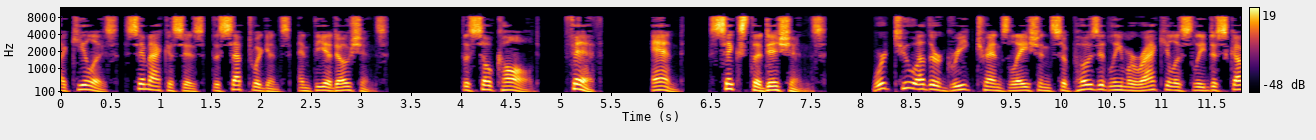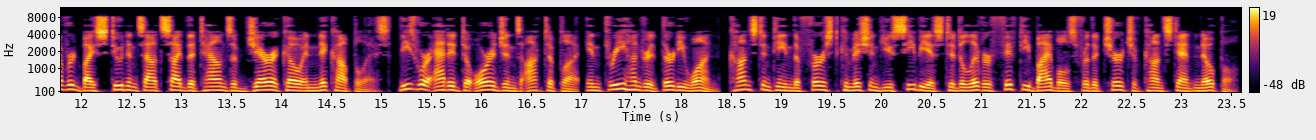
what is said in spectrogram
Aquila's, Symmachus's, the Septuagint's, and Theodotion's. The so-called fifth and sixth editions were two other Greek translations supposedly miraculously discovered by students outside the towns of Jericho and Nicopolis. These were added to Origen's Octapla. In 331, Constantine I commissioned Eusebius to deliver 50 Bibles for the Church of Constantinople.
